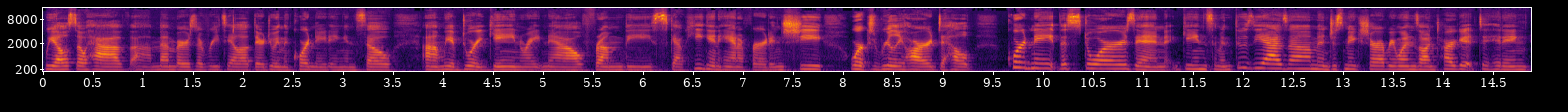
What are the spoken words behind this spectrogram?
we also have uh, members of retail out there doing the coordinating. And so um, we have Dory Gain right now from the Skowhegan Hannaford, and she works really hard to help coordinate the stores and gain some enthusiasm and just make sure everyone's on target to hitting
